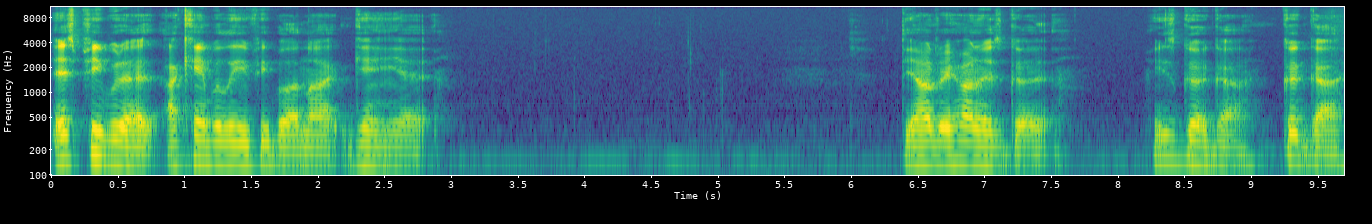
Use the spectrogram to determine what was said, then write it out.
it's people that I can't believe people are not getting yet. DeAndre Hunter is good. He's a good guy. Good guy.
